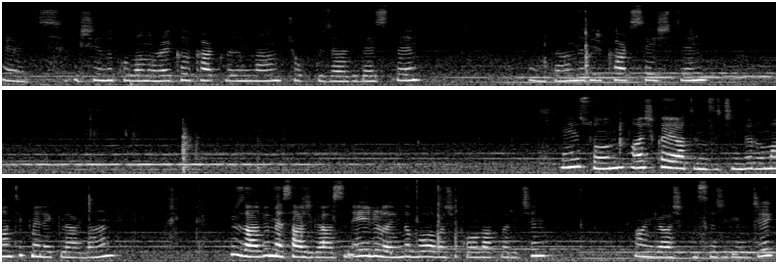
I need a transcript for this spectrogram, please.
Evet, ışığını kullan Oracle kartlarından çok güzel bir deste. Oradan da bir kart seçtim. En son aşk hayatınız içinde romantik meleklerden güzel bir mesaj gelsin. Eylül ayında boğa başak oğlaklar için hangi aşk mesajı gelecek?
